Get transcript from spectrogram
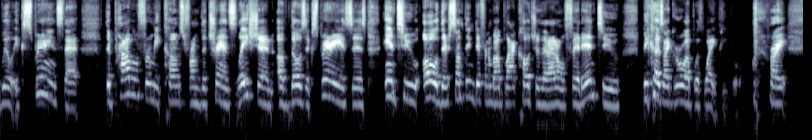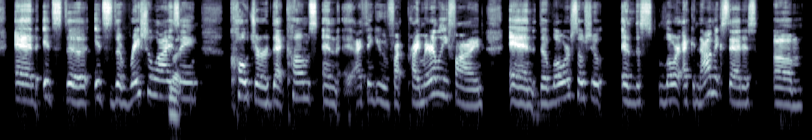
will experience that. The problem for me comes from the translation of those experiences into oh, there's something different about Black culture that I don't fit into because I grew up with white people, right? And it's the it's the racializing. Right culture that comes and i think you fi- primarily find in the lower social in the lower economic status um,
